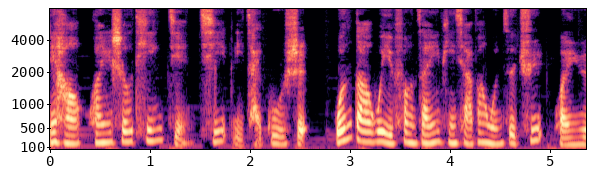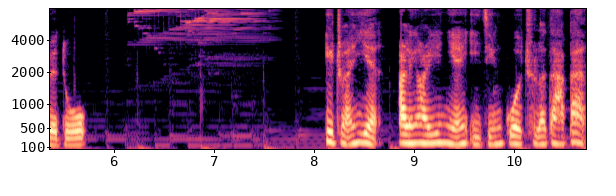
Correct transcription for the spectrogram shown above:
你好，欢迎收听减七理财故事，文稿我已放在音频下方文字区，欢迎阅读。一转眼，二零二一年已经过去了大半，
